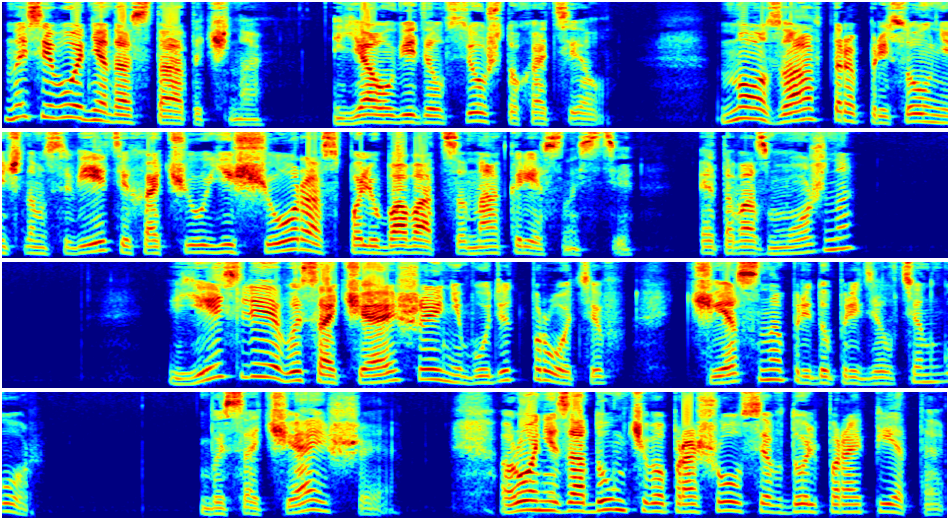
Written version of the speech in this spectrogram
На сегодня достаточно. Я увидел все, что хотел. Но завтра при солнечном свете хочу еще раз полюбоваться на окрестности. Это возможно? Если высочайшее не будет против, честно предупредил Тенгор. Высочайшее? Рони задумчиво прошелся вдоль парапета.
